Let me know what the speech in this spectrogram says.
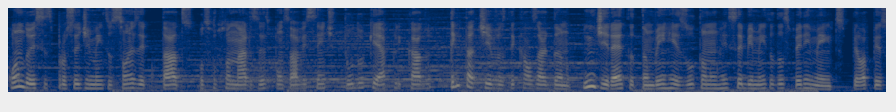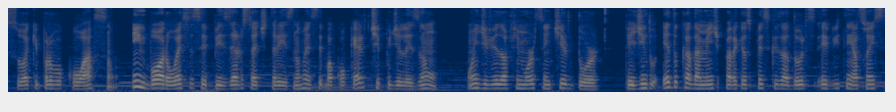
Quando esses procedimentos são executados, os funcionários responsáveis sentem tudo o que é aplicado. Tentativas de causar dano indireto também resultam no recebimento dos ferimentos pela pessoa que provocou a ação. Embora o SCP-073 não receba qualquer tipo de lesão, o indivíduo afirmou sentir dor, pedindo educadamente para que os pesquisadores evitem ações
